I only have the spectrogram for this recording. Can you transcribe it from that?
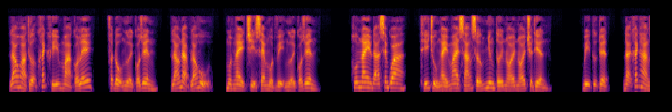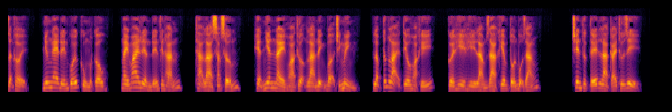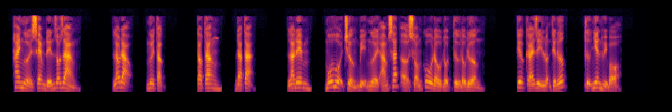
Lao hòa thượng khách khí mà có lễ, Phật độ người có duyên, lão nạp lão hủ, một ngày chỉ xem một vị người có duyên. Hôm nay đã xem qua, thí chủ ngày mai sáng sớm nhưng tới nói nói chuyện thiền. Bị cự tuyệt, đại khách hàng giận khởi, nhưng nghe đến cuối cùng một câu, ngày mai liền đến phiên hắn, thả là sáng sớm, hiển nhiên này hòa thượng là định bợ chính mình, lập tức lại tiêu hỏa khí, cười hì hì làm ra khiêm tốn bộ dáng. Trên thực tế là cái thứ gì, hai người xem đến rõ ràng. Lao đạo, ngươi tặc, cao tăng, đa tạ. Là đêm, mỗi hội trưởng bị người ám sát ở xóm cô đầu đột tử đầu đường. kia cái gì luận thiên ước, tự nhiên hủy bỏ.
